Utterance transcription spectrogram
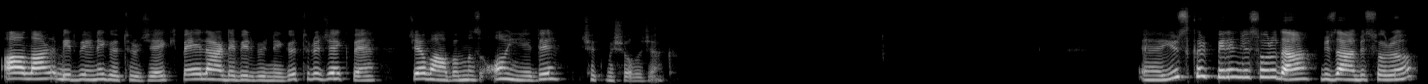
A'lar birbirini götürecek, B'ler de birbirini götürecek ve cevabımız 17 çıkmış olacak. 141. soru da güzel bir soru.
